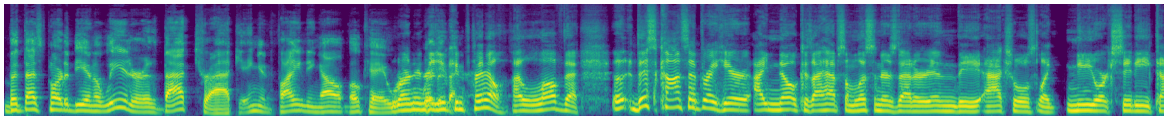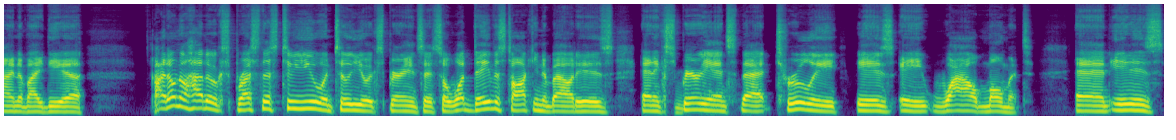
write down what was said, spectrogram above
but that's part of being a leader is backtracking and finding out okay learning that you can fail i love that uh, this concept right here i know because i have some listeners that are in the actuals like new york city kind of idea I don't know how to express this to you until you experience it. So, what Dave is talking about is an mm-hmm. experience that truly is a wow moment. And it is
